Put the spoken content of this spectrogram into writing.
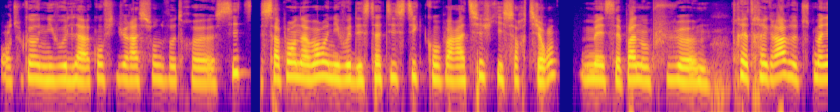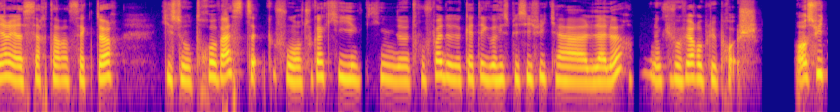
en tout cas au niveau de la configuration de votre euh, site. Ça peut en avoir au niveau des statistiques comparatives qui sortiront, mais c'est pas non plus euh, très très grave. De toute manière, il y a certains secteurs qui sont trop vastes, ou en tout cas qui, ne trouvent pas de catégorie spécifique à la leur, donc il faut faire au plus proche. Ensuite,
